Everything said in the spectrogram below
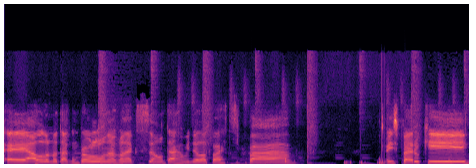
é, a Lana tá com problema na conexão, tá ruim dela participar. Eu espero que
